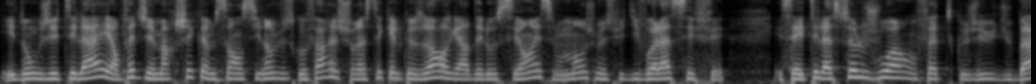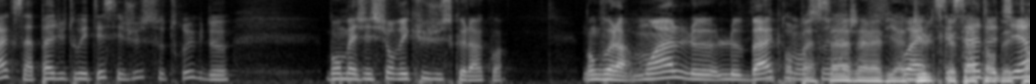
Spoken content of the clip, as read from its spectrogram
Et donc j'étais là et en fait j'ai marché comme ça en silence jusqu'au phare et je suis restée quelques heures regarder l'océan et c'est le moment où je me suis dit voilà c'est fait. Et ça a été la seule joie en fait que j'ai eu du bac. Ça n'a pas du tout été, c'est juste ce truc de bon ben j'ai survécu jusque là quoi. Donc voilà, moi le, le bac, Ton passage à la vie Ouais, adulte c'est que ça de dire-.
